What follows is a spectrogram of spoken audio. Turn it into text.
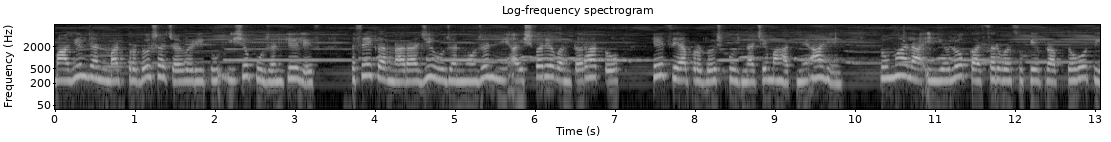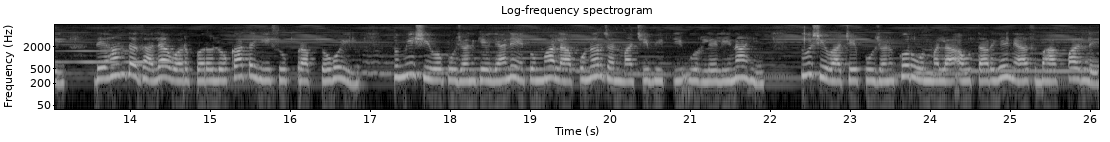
मागील जन्मात प्रदोषाच्या वेळी तू ईशपूजन केलेस. तसे करणारा जीव जन्मोजन्मी ऐश्वर्यवंत राहतो. हेच या प्रदोष पूजनाचे महात्म्य आहे. तुम्हाला इयलोकात सर्व सुखे प्राप्त होतील. देहांत झाल्यावर परलोकातही सुख प्राप्त होईल. तुम्ही शिवपूजन केल्याने तुम्हाला पुनर्जन्माची भीती उरलेली नाही. तू शिवाचे पूजन करून मला अवतार घेण्यास भाग पाडले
